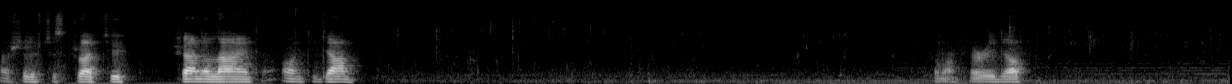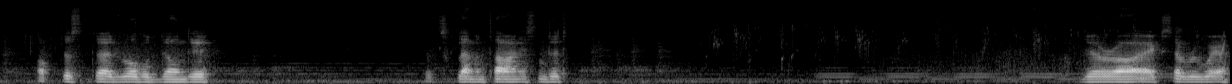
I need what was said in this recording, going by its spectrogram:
I should have just tried to shine a light onto them. Come on, hurry it up. Up this dead robot down there. That's Clementine, isn't it? There are eggs everywhere.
